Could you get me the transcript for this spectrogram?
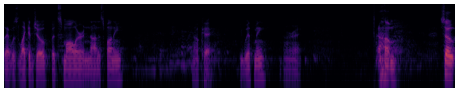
That was like a joke, but smaller and not as funny. Okay. You with me? All right. Um, so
